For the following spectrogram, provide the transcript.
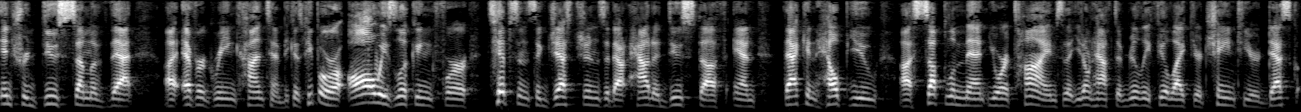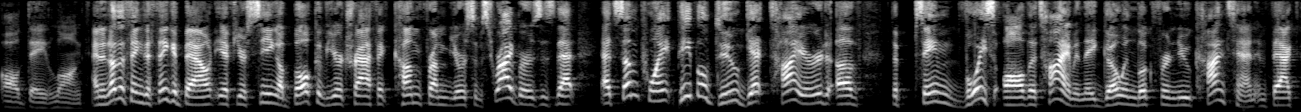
introduce some of that uh, evergreen content because people are always looking for tips and suggestions about how to do stuff, and that can help you uh, supplement your time so that you don't have to really feel like you're chained to your desk all day long. And another thing to think about if you're seeing a bulk of your traffic come from your subscribers is that at some point people do get tired of the same voice all the time and they go and look for new content. In fact,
